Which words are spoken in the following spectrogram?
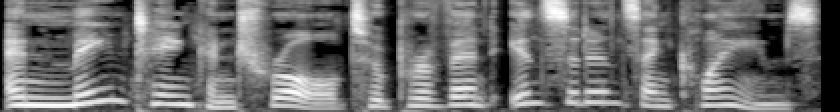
and maintain control to prevent incidents and claims.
